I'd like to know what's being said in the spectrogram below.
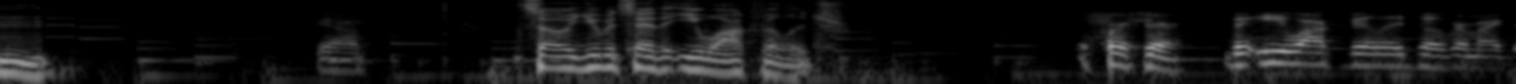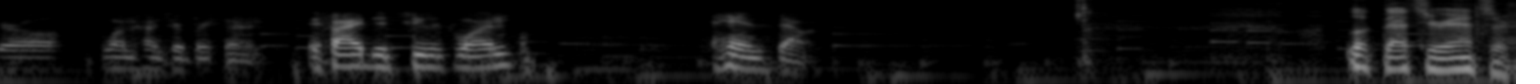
Hmm. Yeah. So you would say the Ewok Village. For sure. The Ewok Village over my girl, 100%. If I had to choose one, hands down. Look, that's your answer.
